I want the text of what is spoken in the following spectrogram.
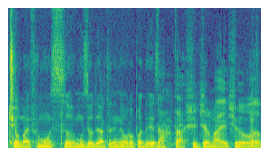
cel mai frumos uh, muzeu de artă din Europa de Est. Da, da, și cel mai și uh,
